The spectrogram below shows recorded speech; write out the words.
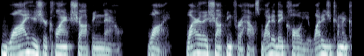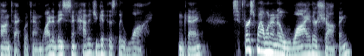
why is your client shopping now? Why? Why are they shopping for a house? Why did they call you? Why did you come in contact with them? Why did they send? How did you get this lead? Why? Okay. So first, one, I want to know why they're shopping.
